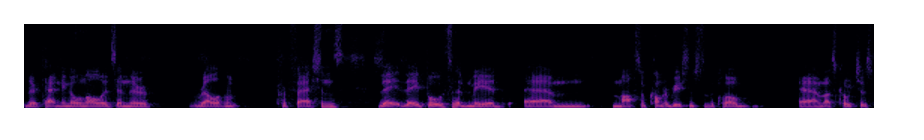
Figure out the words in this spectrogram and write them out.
their technical knowledge and their relevant professions they they both had made um, massive contributions to the club um, as coaches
